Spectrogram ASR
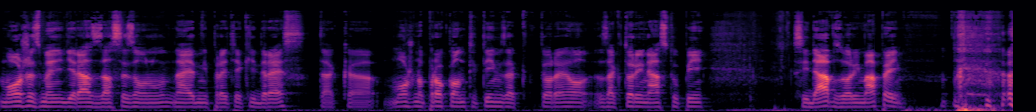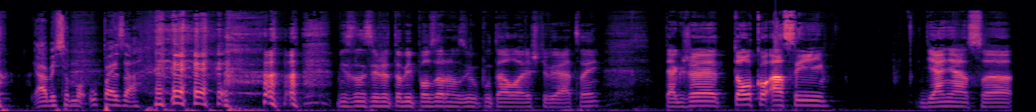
môže zmeniť raz za sezónu na jedný preteky dres, tak uh, možno pro konti tým, za, ktorého, za ktorý nástupí, si dá vzory mapej. Ja by som ho úplne za. Myslím si, že to by pozornosť upútalo ešte viacej. Takže toľko asi diania z,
